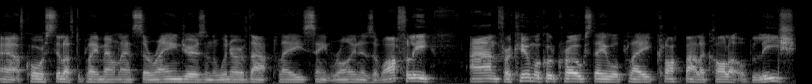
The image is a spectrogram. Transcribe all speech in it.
uh, of course, still have to play Mount Leinster Rangers, and the winner of that plays St. Rynagh's of Offaly. And for Kilmacud Crokes, they will play Clough-Ballacolla of Laois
